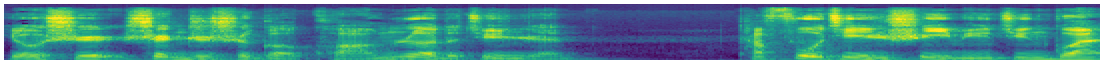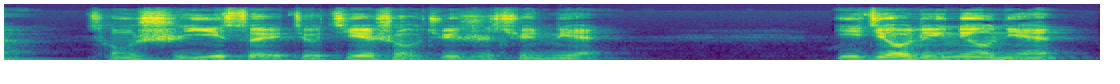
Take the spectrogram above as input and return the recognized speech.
有时甚至是个狂热的军人。他父亲是一名军官，从十一岁就接受军事训练。一九零六年，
